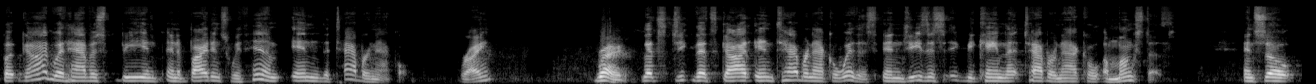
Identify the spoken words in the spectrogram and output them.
But God would have us be in, in abidance with Him in the tabernacle, right? Right. That's that's God in tabernacle with us, and Jesus became that tabernacle amongst us, and so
